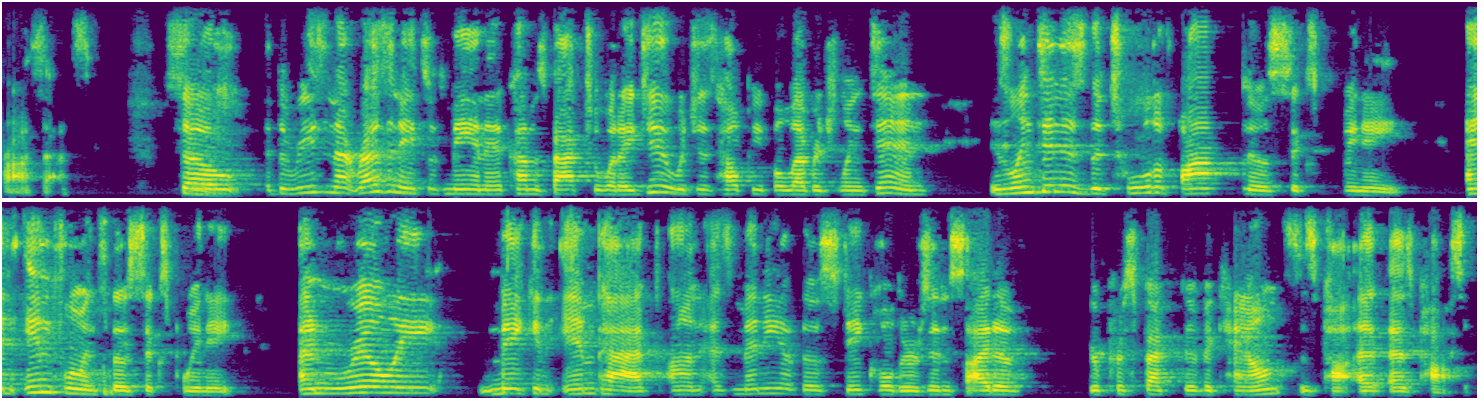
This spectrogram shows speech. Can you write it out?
process. So the reason that resonates with me and it comes back to what I do, which is help people leverage LinkedIn, is LinkedIn is the tool to find those 6.8 and influence those 6.8 and really make an impact on as many of those stakeholders inside of your prospective accounts as, po- as possible.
